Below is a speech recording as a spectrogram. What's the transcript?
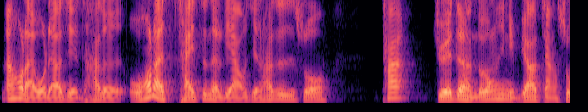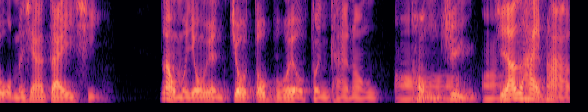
那后来我了解他的，我后来才真的了解他，就是说，他觉得很多东西你不要讲说我们现在在一起，那我们永远就都不会有分开那种恐惧，哦其实他是害怕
